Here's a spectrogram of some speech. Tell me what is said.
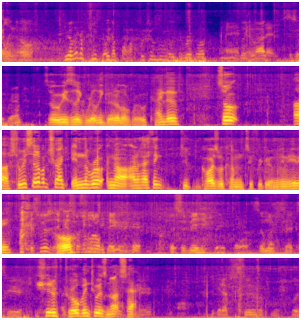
Don't know. Do you have like a piece, like a box or something that we could rip up? And Uh, use no like that plans. as a ramp. So he's like really good on the road, kind of. So, uh, should we set up a track in the road? No, I, I think two cars would come too frequently, maybe. This was, Oh. this was a little bigger, this would be so much sexier. You should have drove into his nutsack. You could have so much more fun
